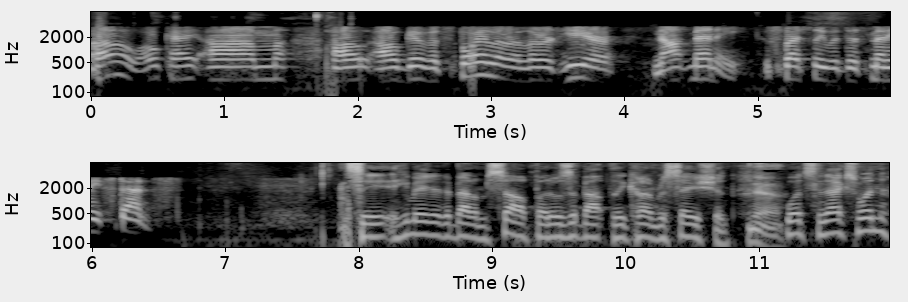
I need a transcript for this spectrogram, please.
Oh, okay. Um, I'll, I'll give a spoiler alert here. Not many, especially with this many stents. See, he made it about himself, but it was about the conversation. Yeah. What's the next one?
